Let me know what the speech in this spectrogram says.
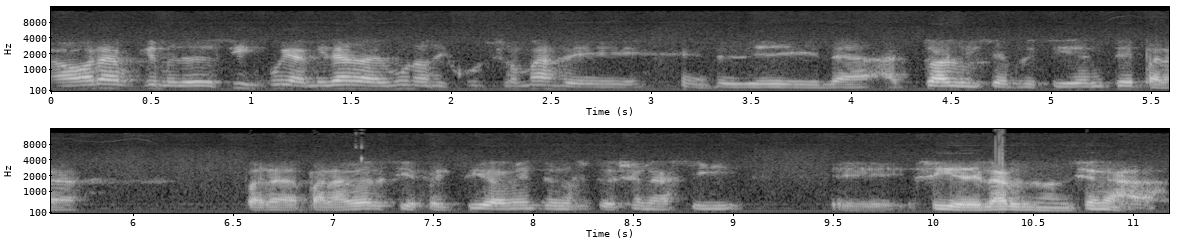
ahora que me lo decís, voy a mirar algunos discursos más de, la actual vicepresidente para, para, para ver si efectivamente una situación así eh, sigue de largo y no dice nada.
